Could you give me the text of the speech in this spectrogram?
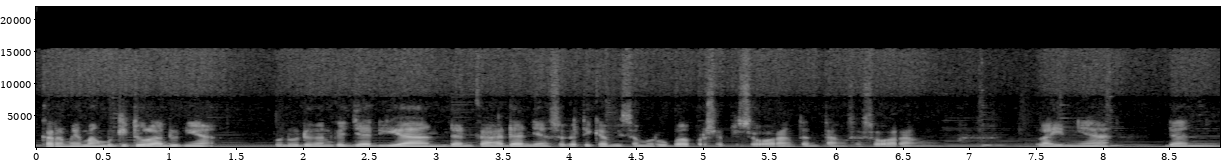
Karena memang begitulah dunia, penuh dengan kejadian dan keadaan yang seketika bisa merubah persepsi seseorang tentang seseorang lainnya dan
